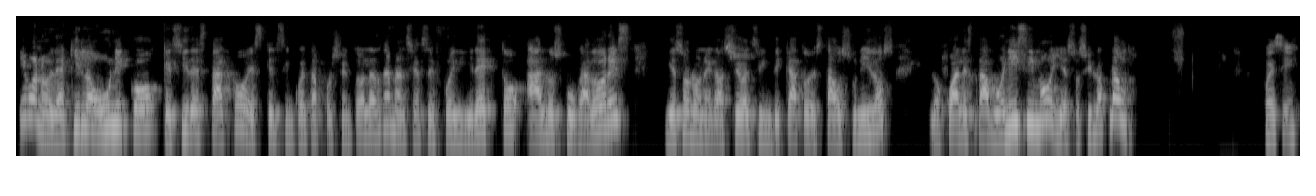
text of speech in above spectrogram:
Y bueno, de aquí lo único que sí destaco es que el 50% de las ganancias se fue directo a los jugadores y eso lo negoció el sindicato de Estados Unidos, lo cual está buenísimo y eso sí lo aplaudo. Pues sí.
